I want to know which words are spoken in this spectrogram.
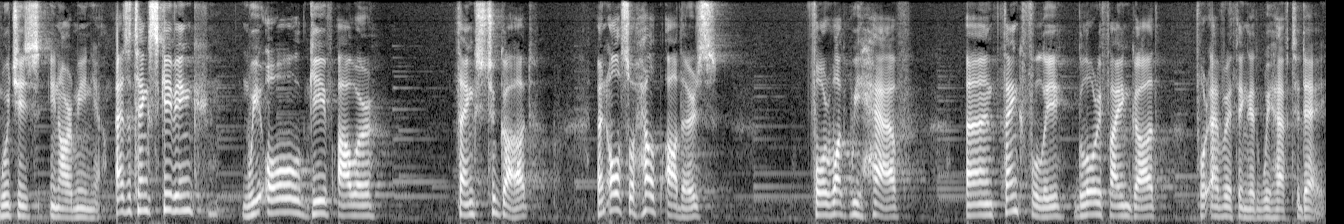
which is in Armenia. As a Thanksgiving, we all give our thanks to God and also help others for what we have and thankfully glorifying God for everything that we have today.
